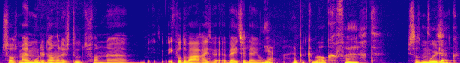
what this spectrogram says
zoals mijn moeder dan wel eens doet, van uh, ik wil de waarheid weten, Leon? Ja, heb ik hem ook gevraagd. Is dat moeilijk?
